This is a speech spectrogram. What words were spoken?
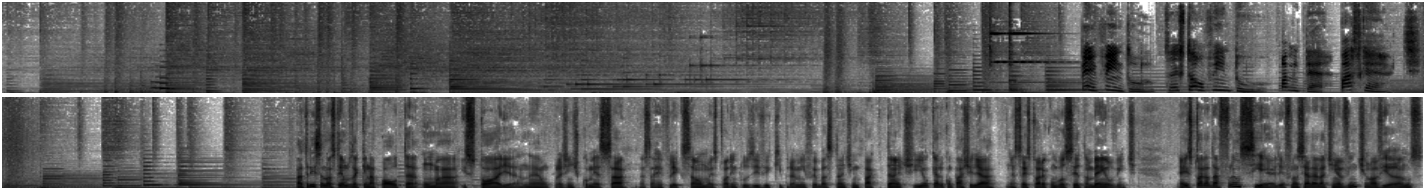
Bem-vindo! Você está ouvindo Pamité Basquete. Patrícia, nós temos aqui na pauta uma história, né, para a gente começar essa reflexão, uma história inclusive que para mim foi bastante impactante e eu quero compartilhar essa história com você também, ouvinte. É a história da Franciele. A Franciele ela tinha 29 anos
